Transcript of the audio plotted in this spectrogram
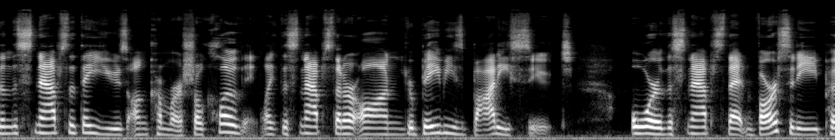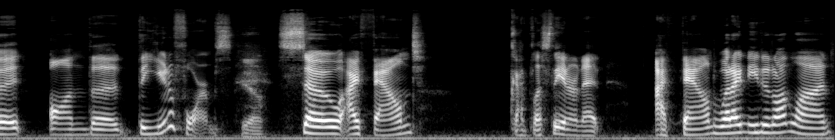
than the snaps that they use on commercial clothing like the snaps that are on your baby's bodysuit or the snaps that varsity put on the the uniforms Yeah. so I found, God bless the internet, I found what I needed online,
